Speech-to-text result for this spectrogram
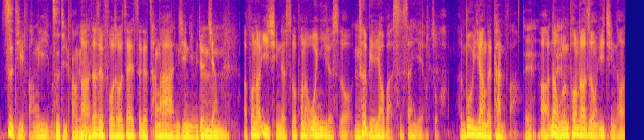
自体防疫嘛。自体防疫啊，这是佛陀在这个《长阿含经》里面就讲、嗯、啊，碰到疫情的时候，碰到瘟疫的时候，嗯、特别要把十三业要做好。很不一样的看法，对啊，那我们碰到这种疫情的话，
